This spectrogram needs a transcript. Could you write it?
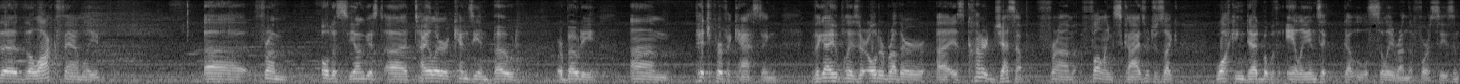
the the Locke family, uh, from oldest to youngest, uh, Tyler, Kenzie, and Bode, or Bodie, um, pitch perfect casting. The guy who plays their older brother uh, is Connor Jessup from Falling Skies, which is like Walking Dead, but with aliens. It got a little silly around the fourth season.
